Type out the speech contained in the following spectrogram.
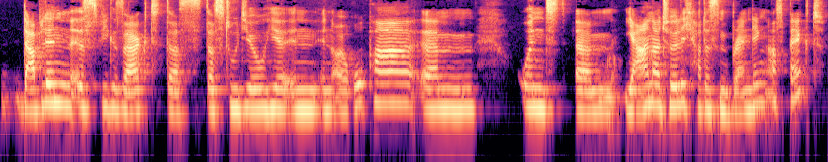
Dublin ist, wie gesagt, das, das Studio hier in, in Europa. Ähm, und ähm, ja, natürlich hat es einen Branding-Aspekt.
